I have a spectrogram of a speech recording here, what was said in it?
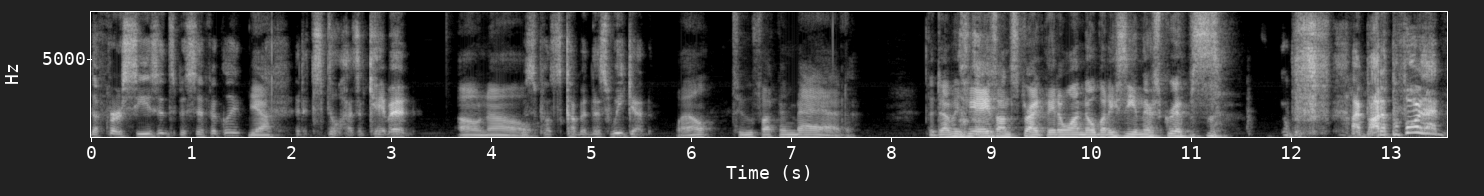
the first season specifically, Yeah. and it still hasn't came in. Oh It no. was supposed to come in this weekend. Well, too fucking bad. The WGA's on strike. They don't want nobody seeing their scripts. I bought it before then.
